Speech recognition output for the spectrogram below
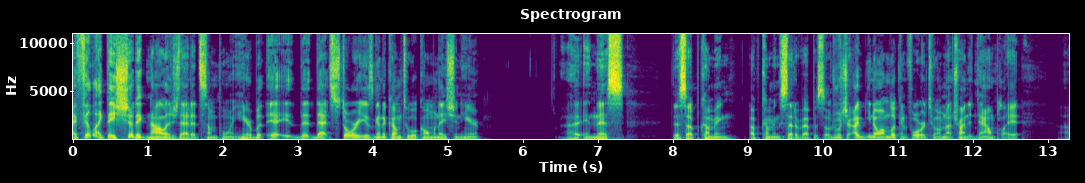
I feel like they should acknowledge that at some point here, but it, that that story is going to come to a culmination here uh, in this this upcoming upcoming set of episodes, which I you know I'm looking forward to. I'm not trying to downplay it. Uh,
